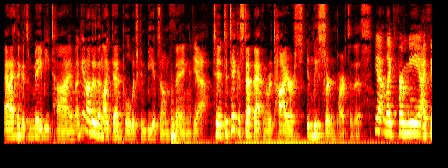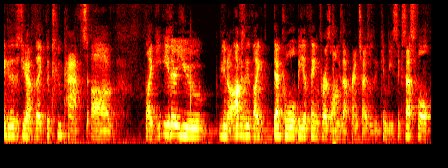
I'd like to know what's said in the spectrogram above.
And I think it's maybe time, again, other than like Deadpool, which can be its own thing, Yeah. to, to take a step back and retire at least certain parts of this. Yeah, like for me, I think that you have like the two paths of like either you, you know, obviously like Deadpool will be a thing for as long as that franchise can be successful,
